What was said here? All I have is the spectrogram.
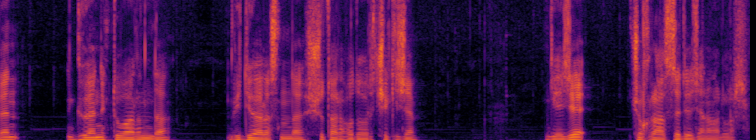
Ben güvenlik duvarında video arasında şu tarafa doğru çekeceğim. Gece çok rahatsız ediyor canavarlar.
